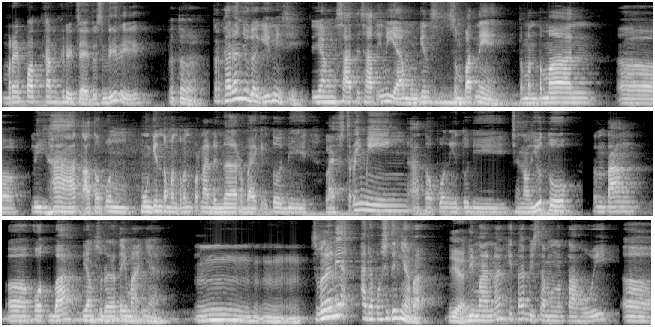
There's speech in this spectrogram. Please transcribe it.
merepotkan gereja itu sendiri. Betul. Terkadang juga gini sih, yang saat saat ini ya mungkin sempat nih teman-teman eh, lihat ataupun mungkin teman-teman pernah dengar baik itu di live streaming ataupun itu di channel YouTube tentang eh, khotbah yang sudah ada temanya. Hmm, hmm. Sebenarnya ini ada positifnya pak, Iya. di mana kita bisa mengetahui eh,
